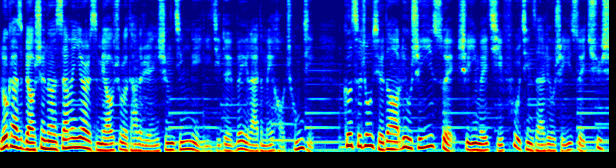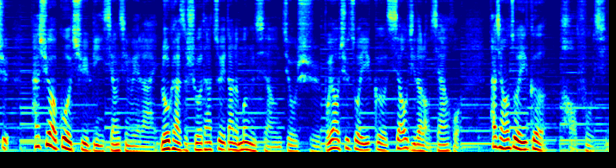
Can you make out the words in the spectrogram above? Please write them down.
Lucas 表示呢，《Seven Years》描述了他的人生经历以及对未来的美好憧憬。歌词中写到，六十一岁是因为其父亲在六十一岁去世，他需要过去并相信未来。Lucas 说，他最大的梦想就是不要去做一个消极的老家伙，他想要做一个好父亲。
